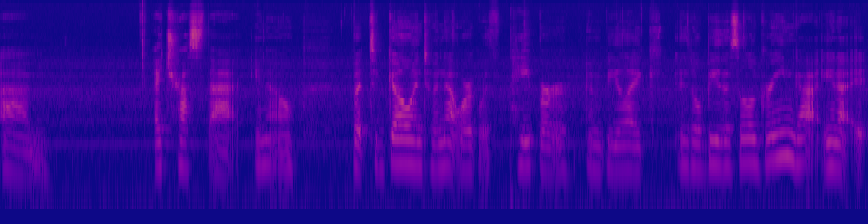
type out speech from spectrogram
um, I trust that, you know. But to go into a network with paper and be like, it'll be this little green guy, you know, it,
